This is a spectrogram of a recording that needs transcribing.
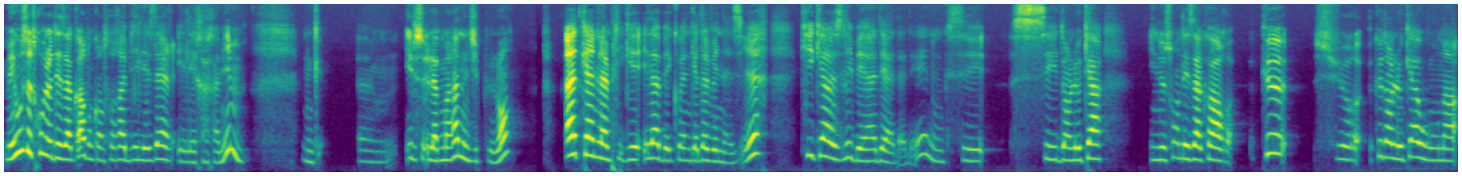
Mais où se trouve le désaccord donc entre Rabbi Eliezer et les Rachamim Donc euh, L'Agmara nous dit plus loin Adkan l'impliqué et la Bekoen Gadol Venazir, Kika Ozli Behade Adade. Donc c'est dans le cas, ils ne sont en désaccord que, sur, que dans le cas où on a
